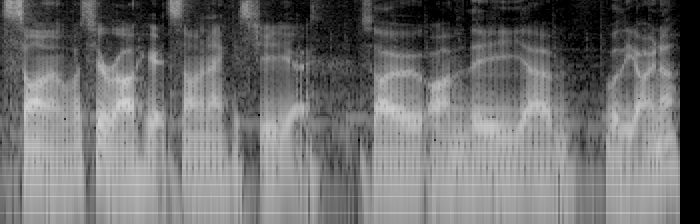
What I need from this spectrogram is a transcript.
Simon, what's your role here at Simon Ancher Studio? So I'm the, um, well, the owner.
